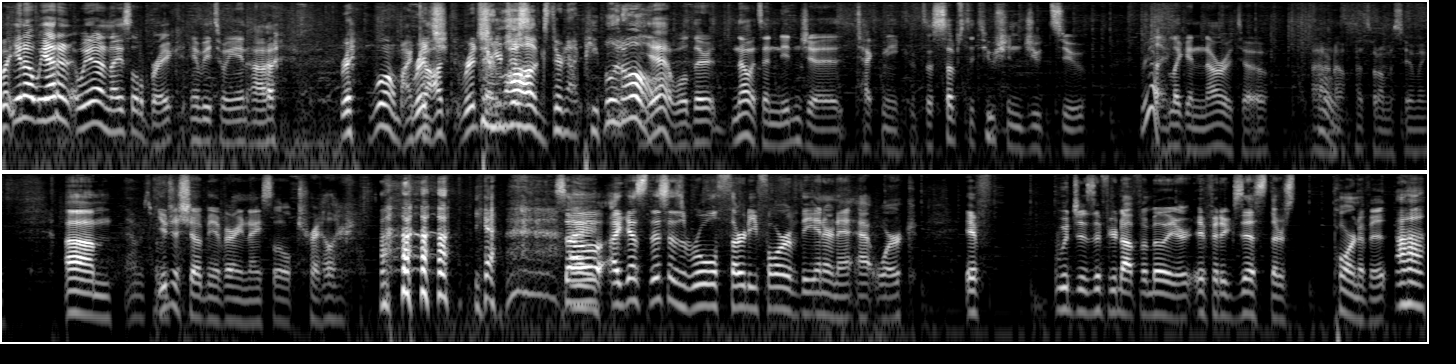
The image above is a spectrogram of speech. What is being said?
But you know, we had a we had a nice little break in between. Uh, Ri- Whoa, my Rich- God! Rich, they're you just- logs. They're not people at all. Yeah, well, they're No, it's a ninja technique. It's a substitution jutsu, Really? like in Naruto. I don't Oh. know. That's what I'm assuming. Um, you just showed me a very nice little trailer. yeah. So I, guess this is rule 34 of the internet at work, if, which is if you're not familiar, if it exists, there's porn of it. Uh huh.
